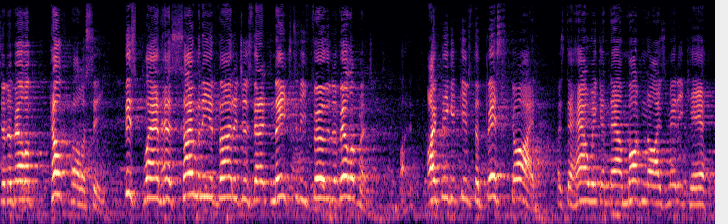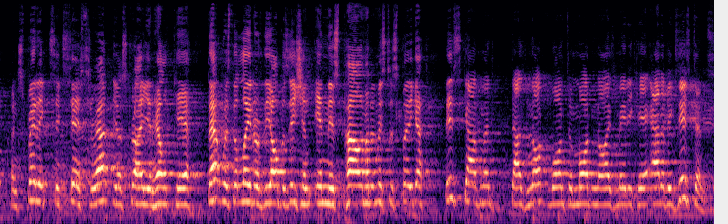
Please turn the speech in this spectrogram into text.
to develop health policy. This plan has so many advantages that it needs to be further development. I think it gives the best guide as to how we can now modernise Medicare and spread its success throughout the Australian healthcare. That was the Leader of the Opposition in this parliament. And, Mr Speaker, this government does not want to modernise Medicare out of existence.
